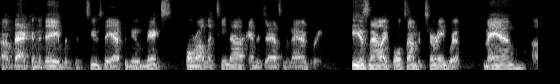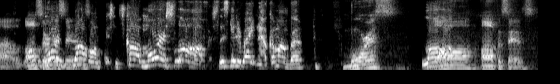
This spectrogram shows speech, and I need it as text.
uh, back in the day with the Tuesday afternoon mix, Hora Latina, and the Jazz Menagerie. He is now a full time attorney with Mann uh, Law Services. Law Office. It's called Morris Law Office. Let's get it right now. Come on, bro. Morris Law, Law Offices.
